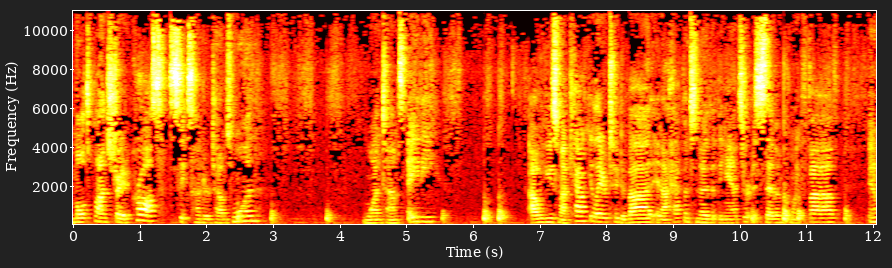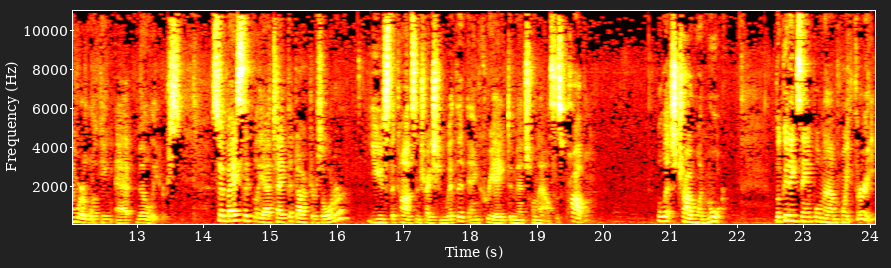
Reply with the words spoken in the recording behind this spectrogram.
multiplying straight across, 600 times 1, 1 times 80. I'll use my calculator to divide, and I happen to know that the answer is 7.5, and we're looking at milliliters. So basically, I take the doctor's order, use the concentration with it, and create dimensional analysis problem. Well, let's try one more. Look at example 9.3.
